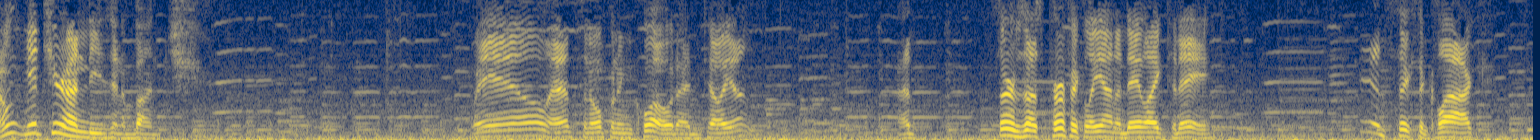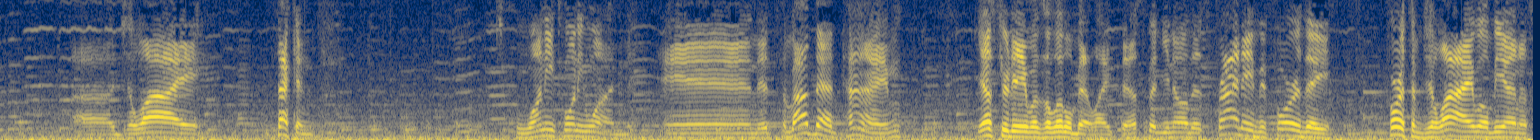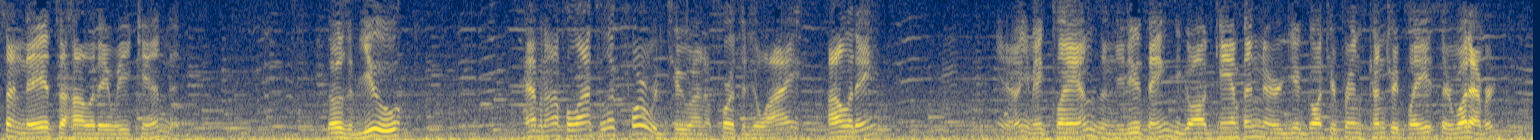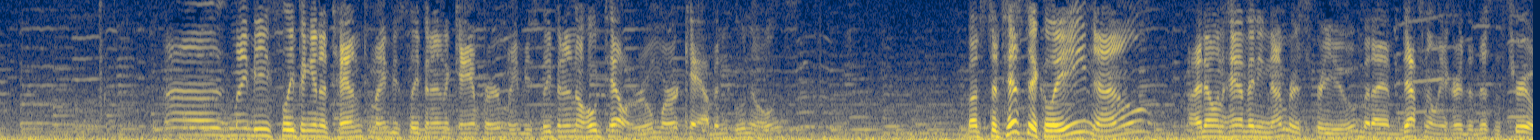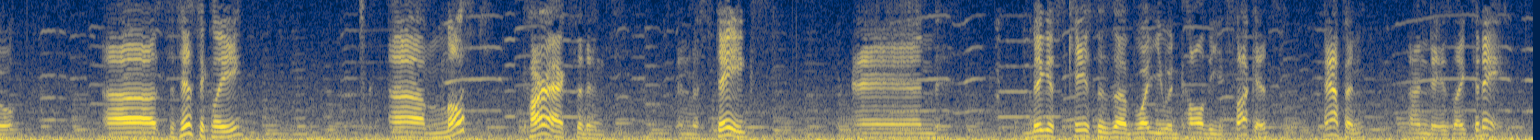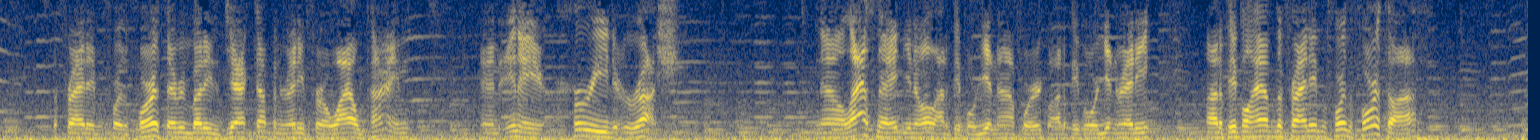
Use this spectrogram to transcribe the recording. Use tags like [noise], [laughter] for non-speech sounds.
Don't get your undies in a bunch. Well, that's an opening quote, I'd tell you. That serves us perfectly on a day like today. It's 6 o'clock, uh, July 2nd, 2021. And it's about that time. Yesterday was a little bit like this, but you know, this Friday before the 4th of July will be on a Sunday. It's a holiday weekend. And those of you have an awful lot to look forward to on a 4th of July holiday. You know, you make plans and you do things. You go out camping or you go out to your friend's country place or whatever. Uh, might be sleeping in a tent, might be sleeping in a camper, might be sleeping in a hotel room or a cabin, who knows. But statistically, now, I don't have any numbers for you, but I have definitely heard that this is true. Uh, statistically, uh, most car accidents and mistakes and biggest cases of what you would call the fuckets happen on days like today. It's the Friday before the 4th. Everybody's jacked up and ready for a wild time and in a hurried rush. Now, last night, you know, a lot of people were getting off work, a lot of people were getting ready, a lot of people have the Friday before the 4th off.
